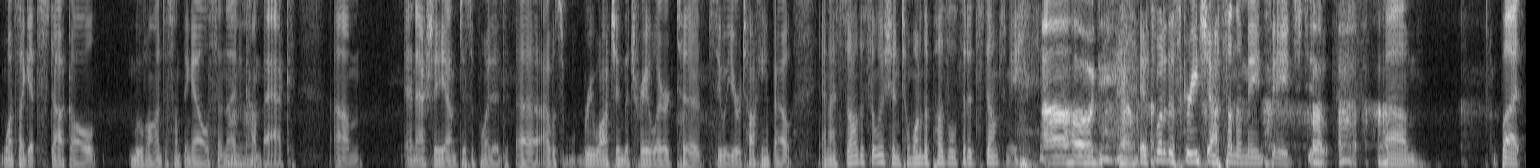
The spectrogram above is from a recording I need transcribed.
once I get stuck, I'll move on to something else and then come back. Um, and actually, I'm disappointed. Uh, I was rewatching the trailer to see what you were talking about, and I saw the solution to one of the puzzles that had stumped me. Oh damn! it's one of the screenshots on the main page too. Um, but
